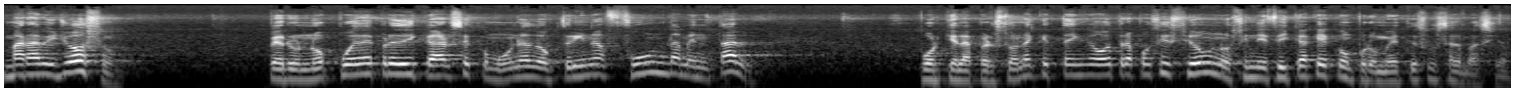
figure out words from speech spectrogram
maravilloso, pero no puede predicarse como una doctrina fundamental, porque la persona que tenga otra posición no significa que compromete su salvación.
